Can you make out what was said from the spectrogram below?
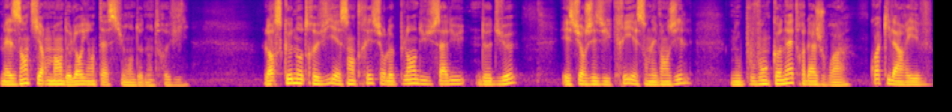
mais entièrement de l'orientation de notre vie. Lorsque notre vie est centrée sur le plan du salut de Dieu et sur Jésus-Christ et son évangile, nous pouvons connaître la joie, quoi qu'il arrive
